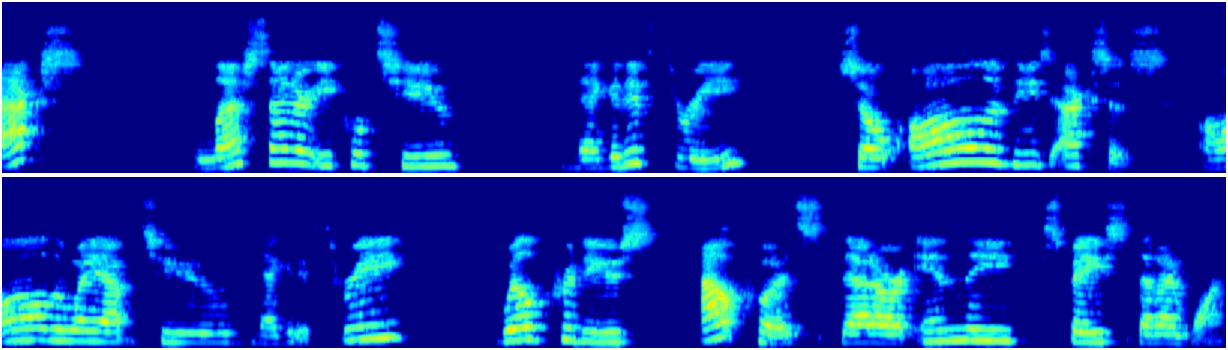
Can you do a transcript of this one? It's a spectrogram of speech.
x less than or equal to negative 3. So all of these x's, all the way up to negative 3, will produce outputs that are in the space that I want.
